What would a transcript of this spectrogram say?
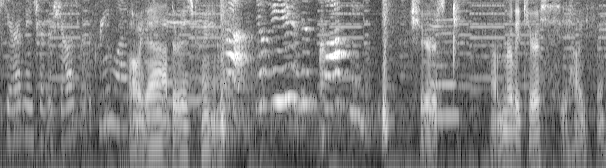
Kira made sure to show us where the cream was. Oh yeah, there is cream. Stop, you're eating the coffee. Cheers. I'm really curious to see how you think.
